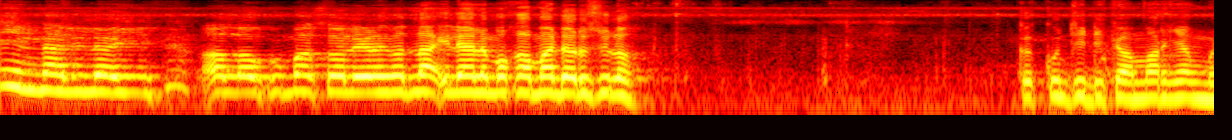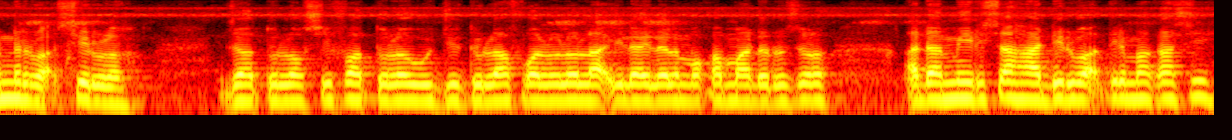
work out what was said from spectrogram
Innalillahi Allahumma sholli ala la ilaha illallah Muhammadar Rasulullah. Kekunci di kamar yang bener, Pak. Sirullah. Zatullah sifatullah wujudullah walullah la ilaha illallah Muhammadar Rasulullah. Ada Mirsa hadir, Pak. Terima kasih.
